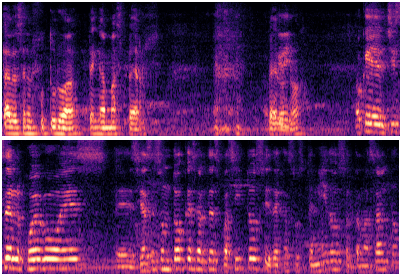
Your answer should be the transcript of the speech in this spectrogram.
Tal vez en el futuro ah, tenga más perros. Pero no. Ok, el chiste del juego es, eh, si haces un toque salta despacito, si dejas sostenido salta más alto.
